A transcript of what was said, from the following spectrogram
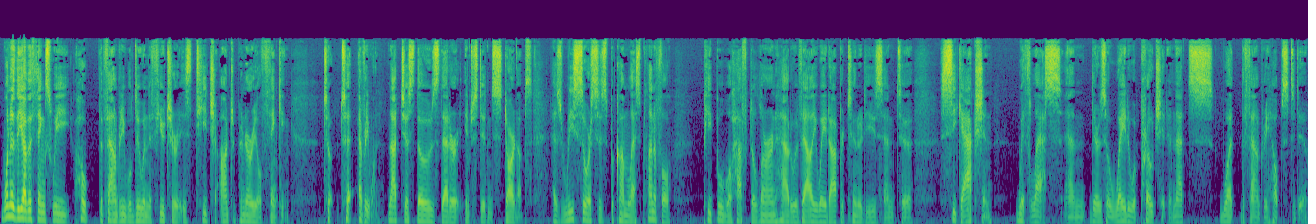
One of the other things we hope the Foundry will do in the future is teach entrepreneurial thinking to, to everyone, not just those that are interested in startups. As resources become less plentiful, people will have to learn how to evaluate opportunities and to seek action with less. And there's a way to approach it, and that's what the Foundry helps to do.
